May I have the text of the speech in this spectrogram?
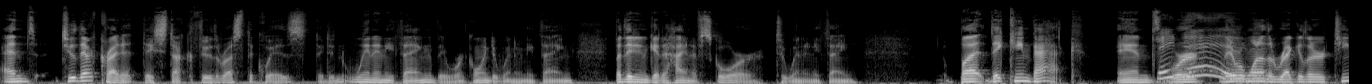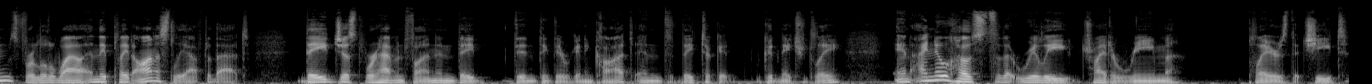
And to their credit, they stuck through the rest of the quiz. They didn't win anything. They weren't going to win anything, but they didn't get a high enough score to win anything. But they came back and They were did. they were one of the regular teams for a little while and they played honestly after that. They just were having fun and they didn't think they were getting caught and they took it good naturedly. And I know hosts that really try to ream players that cheat,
